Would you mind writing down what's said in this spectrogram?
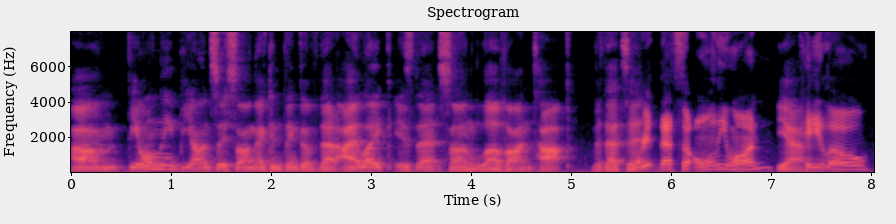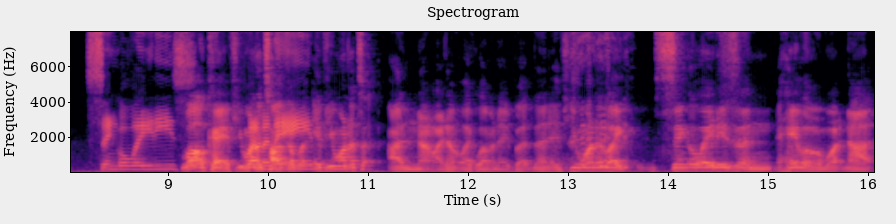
Um, the only Beyonce song I can think of that I like is that song Love on Top, but that's it. That's the only one. Yeah. Halo, Single Ladies. Well, okay, if you want to talk about if you want to I no, I don't like Lemonade, but then if you want to like Single Ladies and Halo and whatnot,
